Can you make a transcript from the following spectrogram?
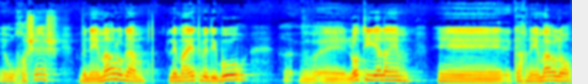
הוא חושש, ונאמר לו גם למעט בדיבור, לא תהיה להם אה, כך נאמר לו,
